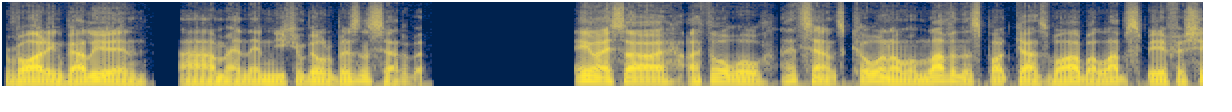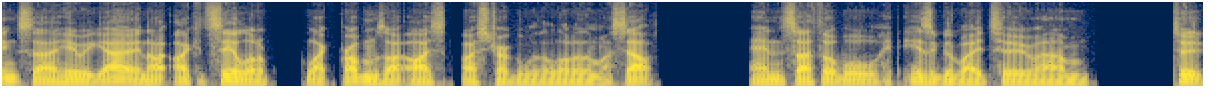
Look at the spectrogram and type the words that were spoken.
providing value, and um, and then you can build a business out of it. Anyway, so I, I thought, well, that sounds cool, and I'm, I'm, loving this podcast vibe. I love spearfishing, so here we go. And I, I could see a lot of like problems. I, I I struggle with a lot of them myself, and so I thought, well, here's a good way to um to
